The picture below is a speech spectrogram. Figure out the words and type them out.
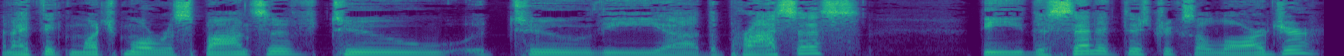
and I think much more responsive to to the uh, the process. The the Senate districts are larger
